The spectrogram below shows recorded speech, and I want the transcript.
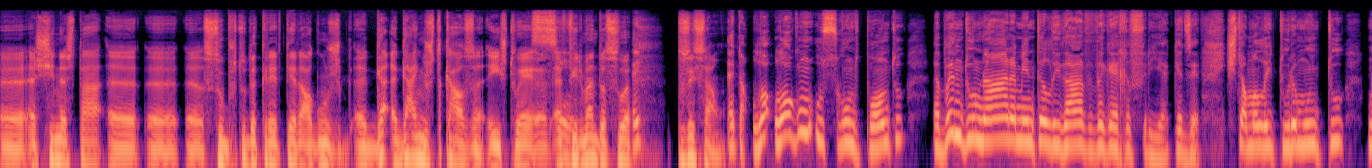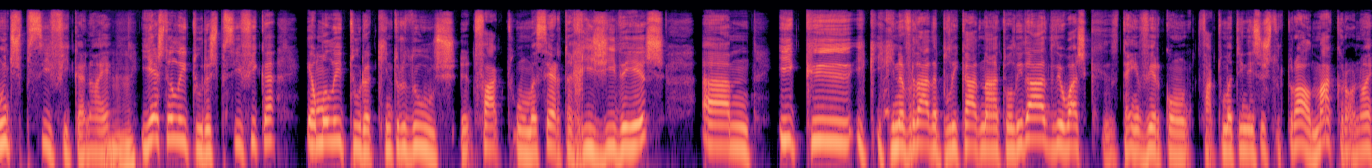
uh, a China está, uh, sobretudo, a querer ter alguns ganhos de causa, isto é, Sim. afirmando a sua posição. Então, logo o segundo ponto, abandonar a mentalidade da Guerra Fria. Quer dizer, isto é uma leitura muito, muito específica, não é? Uhum. E esta leitura específica é uma leitura que introduz, de facto, uma certa rigidez um, e, que, e, que, na verdade, aplicado na atualidade, eu acho que tem a ver com, de facto, uma tendência estrutural, macro, não é?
